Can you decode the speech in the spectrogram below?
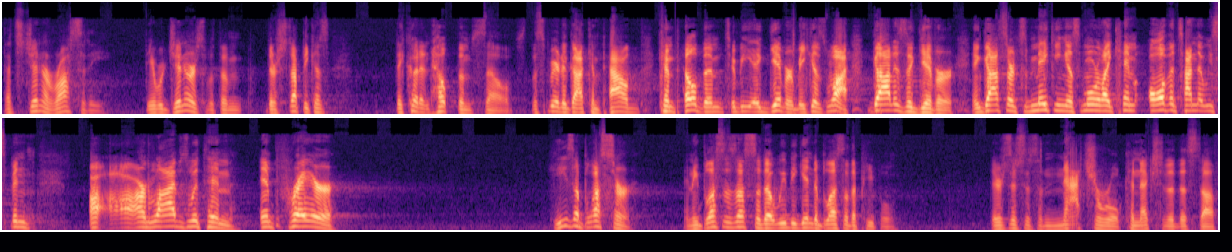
That's generosity. They were generous with them, their stuff because they couldn't help themselves. The Spirit of God compelled, compelled them to be a giver because why? God is a giver. And God starts making us more like Him all the time that we spend our, our lives with Him in prayer. He's a blesser. And He blesses us so that we begin to bless other people. There's just this natural connection to this stuff.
